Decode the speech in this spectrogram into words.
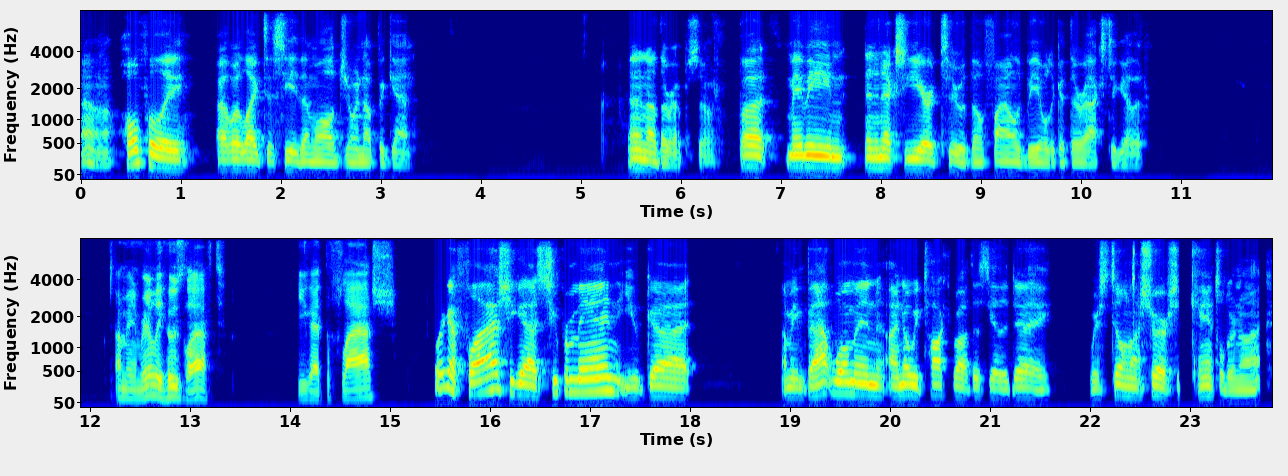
I don't know. Hopefully, I would like to see them all join up again in another episode. But maybe in, in the next year or two, they'll finally be able to get their acts together. I mean really who's left you got the Flash We got Flash, you got Superman, you got, I mean, Batwoman. I know we talked about this the other day. We're still not sure if she's canceled or not.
